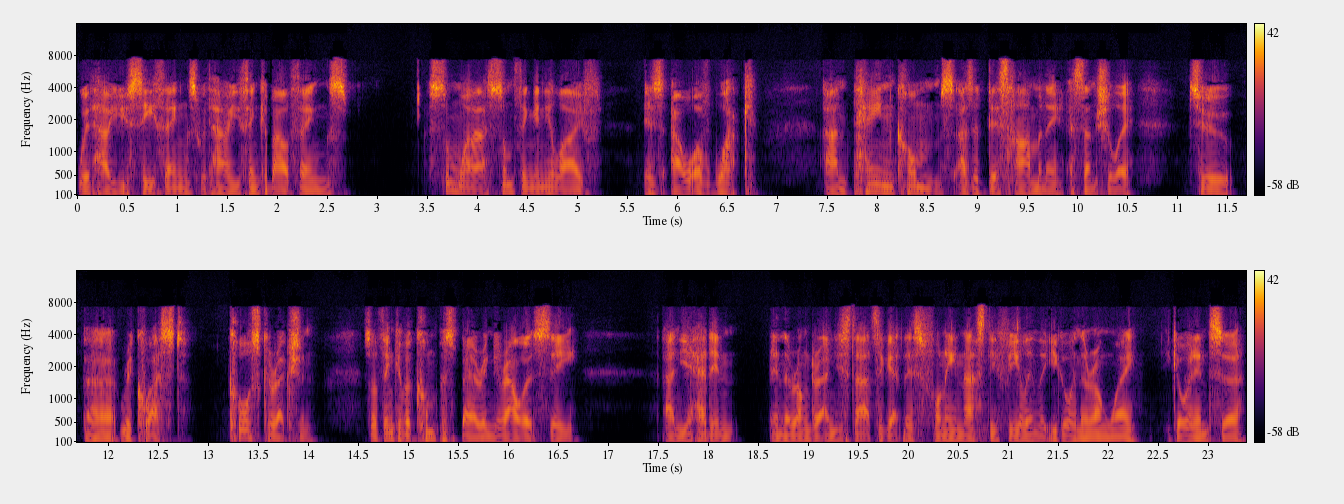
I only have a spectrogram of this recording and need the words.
with how you see things, with how you think about things. Somewhere, something in your life is out of whack. And pain comes as a disharmony, essentially, to uh, request course correction. So think of a compass bearing, you're out at sea, and you're heading in the wrong direction, and you start to get this funny, nasty feeling that you're going the wrong way. You're going into,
